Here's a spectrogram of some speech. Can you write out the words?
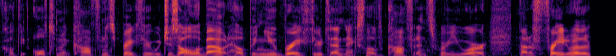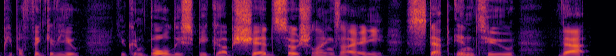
called the Ultimate Confidence Breakthrough, which is all about helping you break through to that next level of confidence where you are not afraid what other people think of you. You can boldly speak up, shed social anxiety, step into that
